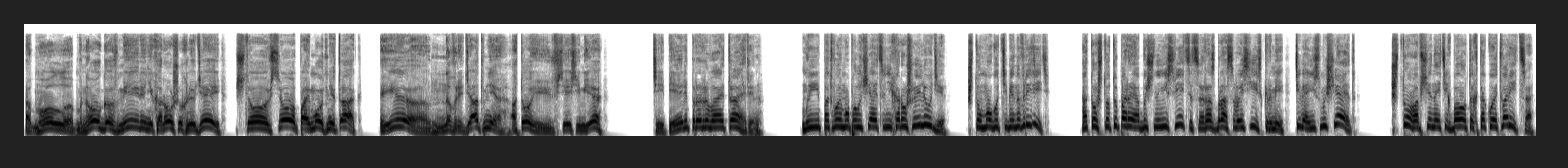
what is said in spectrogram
Мол, много в мире нехороших людей, что все поймут не так, и э, навредят мне, а то и всей семье». Теперь прорывает Айрин. Мы, по-твоему, получается, нехорошие люди, что могут тебе навредить? А то, что топоры обычно не светятся, разбрасываясь искрами, тебя не смущает? Что вообще на этих болотах такое творится?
